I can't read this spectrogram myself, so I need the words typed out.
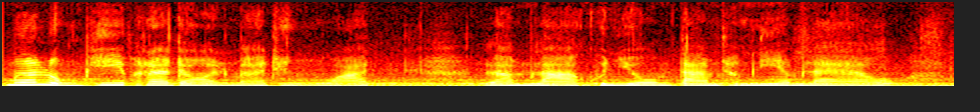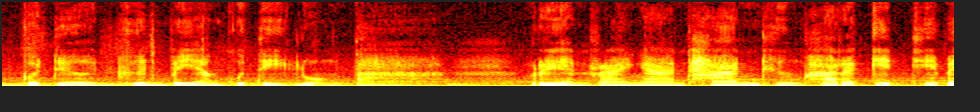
เมื่อหลวงพี่พระดอนมาถึงวัดล่ำลาคุณโยมตามธรรมเนียมแล้ว ก็เดินขึ้นไปยังกุฏิหลวงตา เรียนรายงานท่านถึงภารกิจที่ไป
